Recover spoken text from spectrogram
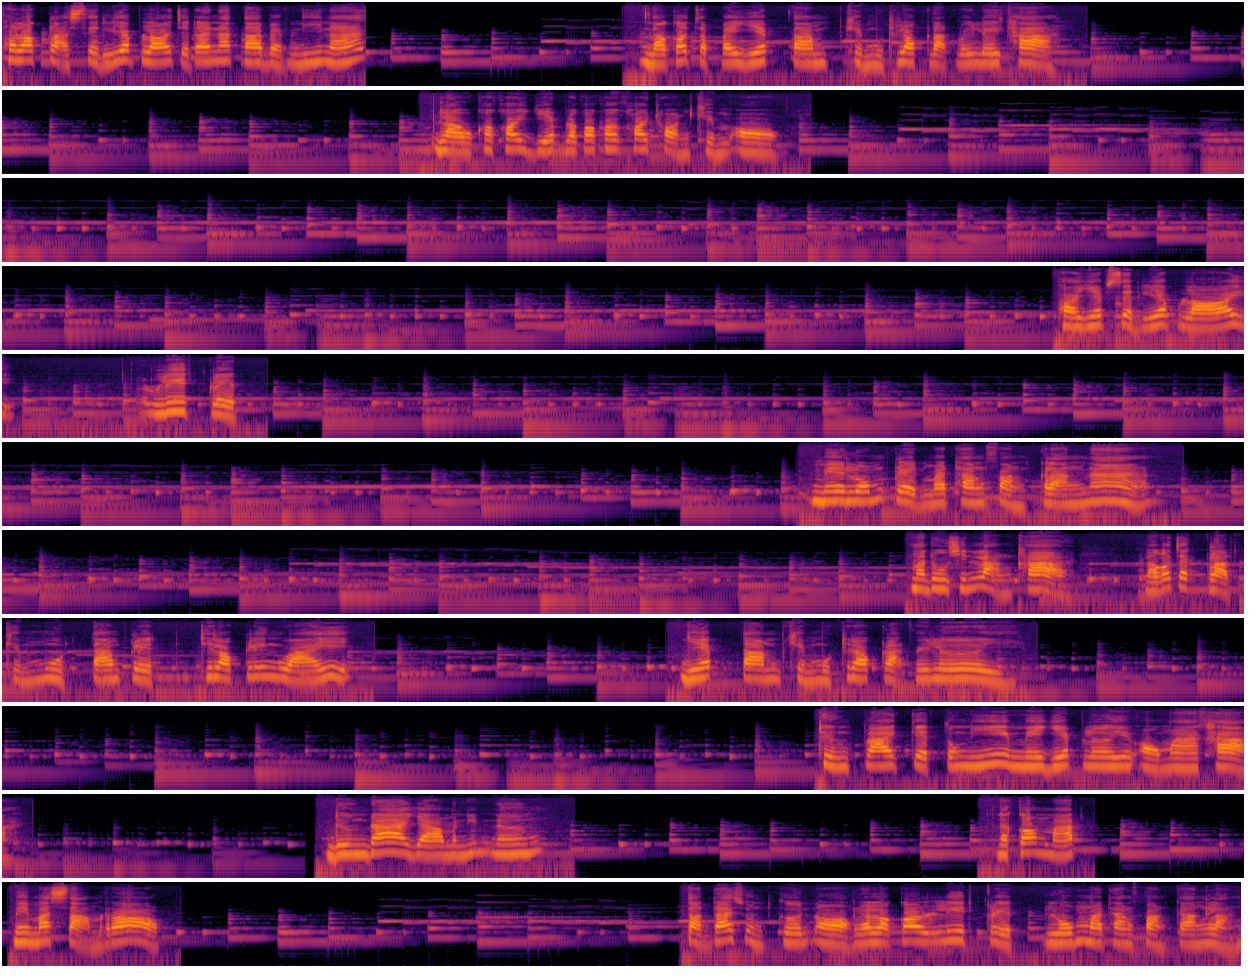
พอเรากลัดเสร็จเรียบร้อยจะได้หน้าตาแบบนี้นะ เราก็จะไปเย็บตามเข็มหมุดที่เรากลัดไว้เลยค่ะ เราค่อยๆเย็บแล้วก็ค่อย ๆ ถอนเข็มออก อเย็บเสร็จเรียบร้อย รีดเกล็ด เมล้มเกล็ดมาทางฝั่งกลางหน้ามาดูชิ้นหลังค่ะ เราก็จะกลัดเข็มหมุดตามเกล็ดที่เรากลิ้งไว้ เย็บตามเข็มหมุดที่เรากลัดไว้เลย ถึงปลายเกล็ดตรงนี้เมย์เย็บเลยออกมาค่ะ ดึงได้ยาวมานิดนึง แล้วก็มัด เมมัดสามรอบ ตัดได้ส่วนเกินออกแล้วเราก็รีดเกล็ดล้มมาทางฝั่งกลางหลัง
